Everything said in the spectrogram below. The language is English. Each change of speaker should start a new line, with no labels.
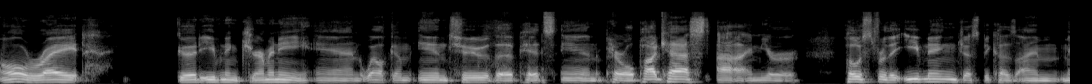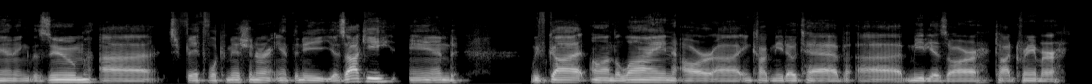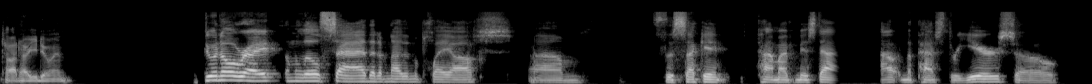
All right. Good evening, Germany, and welcome into the Pits and Peril podcast. Uh, I'm your host for the evening just because I'm manning the Zoom. Uh, it's faithful commissioner Anthony Yazaki, and we've got on the line our uh, incognito tab uh, media czar Todd Kramer. Todd, how you doing?
Doing all right. I'm a little sad that I'm not in the playoffs. Um, it's the second time I've missed out, out in the past three years, so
